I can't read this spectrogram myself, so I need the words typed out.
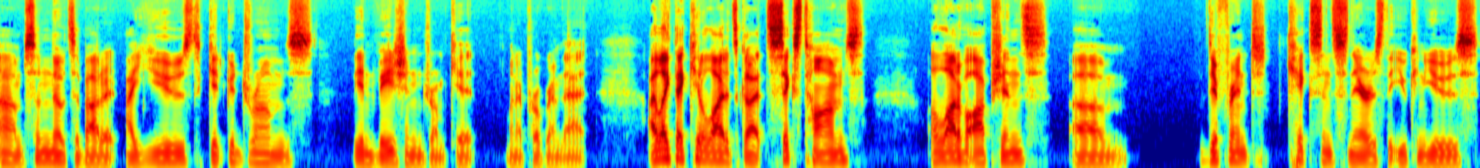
um, some notes about it. I used Get Good Drums, the Invasion drum kit when I programmed that. I like that kit a lot. It's got six toms, a lot of options, um, different kicks and snares that you can use,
